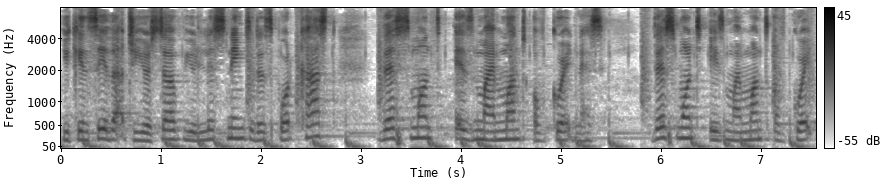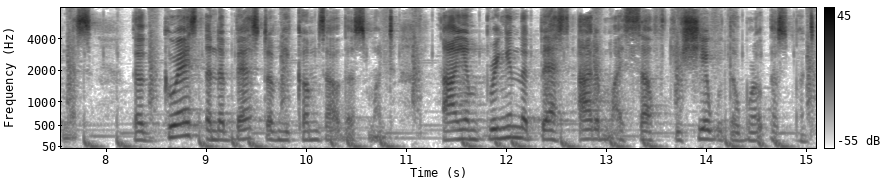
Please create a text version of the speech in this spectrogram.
You can say that to yourself. You're listening to this podcast. This month is my month of greatness. This month is my month of greatness. The greatest and the best of me comes out this month. I am bringing the best out of myself to share with the world this month.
